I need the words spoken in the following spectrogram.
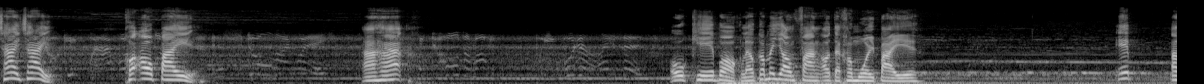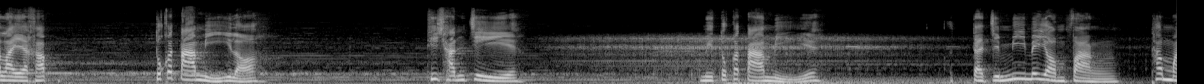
ใช่ใช่เขาเอาไปอ่าฮะโอเคบอกแล้วก็ไม่ยอมฟังเอาแต่ขโมยไป เอ๊ะ อะไรอะครับ ตุ๊กตาหมีเหรอ ที่ชั้นจี มีตุ๊กตาหมี แต่จิมมี่ไม่ยอมฟังทำไม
